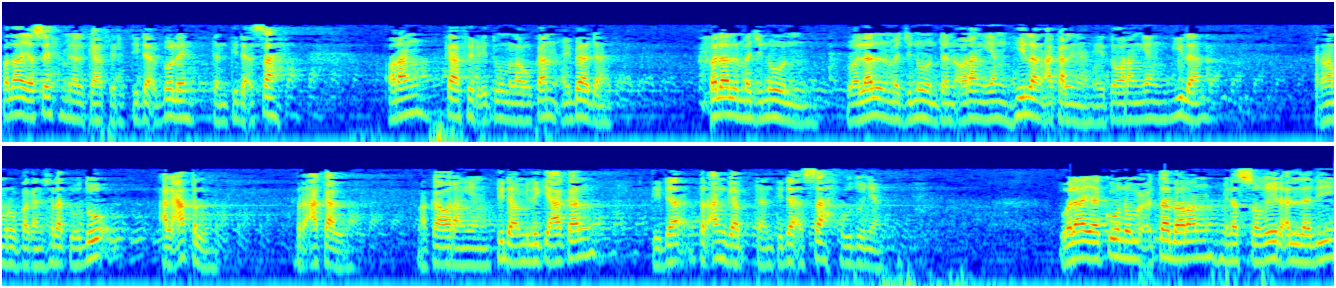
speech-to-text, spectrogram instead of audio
Fala yasih minal kafir, tidak boleh dan tidak sah orang kafir itu melakukan ibadah. Falal majnun walal majnun dan orang yang hilang akalnya yaitu orang yang gila karena merupakan syarat wudu al-aql berakal maka orang yang tidak memiliki akal tidak teranggap dan tidak sah wudunya wala yakunu mu'tabaran min as-saghir alladhi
